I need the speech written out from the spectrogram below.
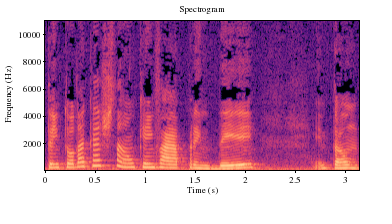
tem toda a questão, quem vai aprender. Então,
